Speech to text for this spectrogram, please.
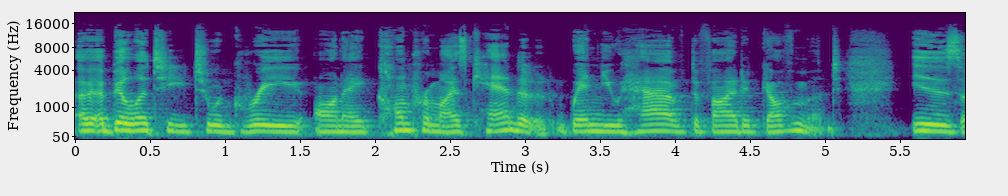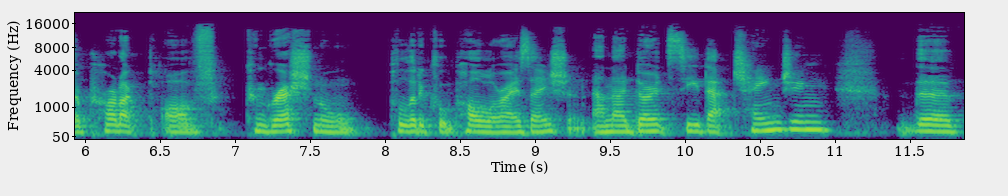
ability to agree on a compromise candidate when you have divided government is a product of congressional political polarization. And I don't see that changing. The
